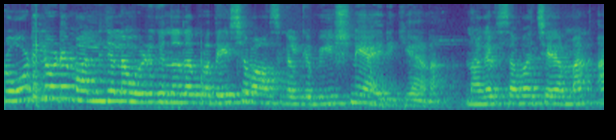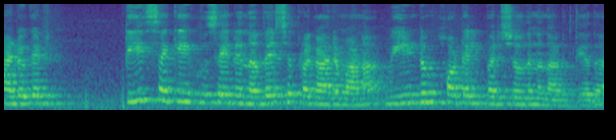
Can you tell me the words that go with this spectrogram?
റോഡിലൂടെ മലിനജലം ഒഴുകുന്നത് പ്രദേശവാസികൾക്ക് ഭീഷണിയായിരിക്കുകയാണ്. നഗരസഭ ചെയർമാൻ അഡ്വക്കേറ്റ് ടി സക്കി ഹുസൈന്റെ നിർദ്ദേശപ്രകാരമാണ് വീണ്ടും ഹോട്ടൽ പരിശോധന നടത്തിയത്.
